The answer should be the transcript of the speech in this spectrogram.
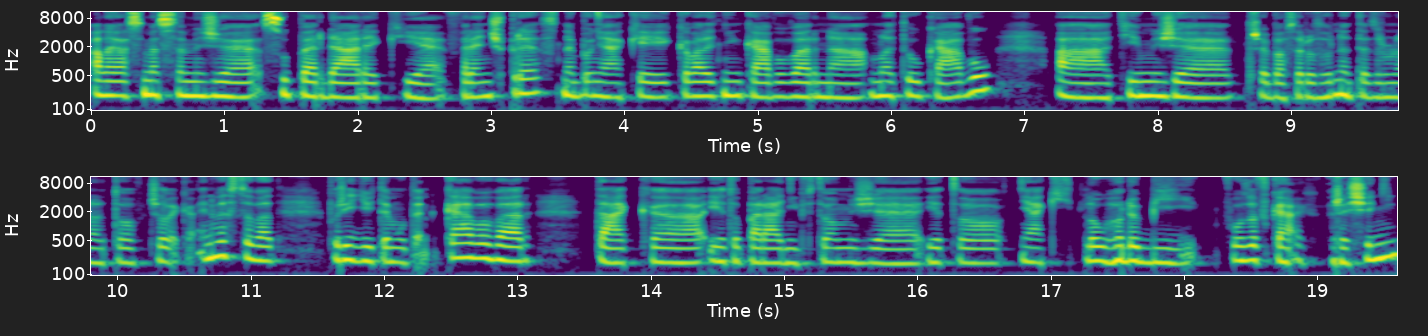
ale já si myslím, že super dárek je French press nebo nějaký kvalitní kávovar na mletou kávu. A tím, že třeba se rozhodnete zrovna do toho člověka investovat, pořídíte mu ten kávovar, tak eh, je to parádní v tom, že je to nějaký dlouhodobý v úzovkách řešení.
